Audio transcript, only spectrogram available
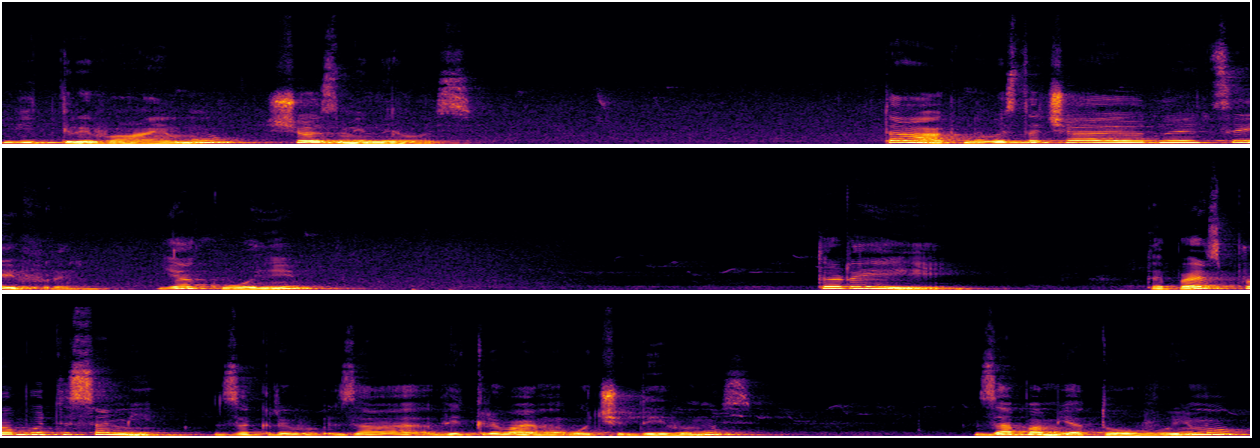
Відкриваємо, що змінилось. Так, не вистачає одної цифри. Якої? Три. Тепер спробуйте самі. Закрив... За... Відкриваємо очі, дивимось. Запам'ятовуємо.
